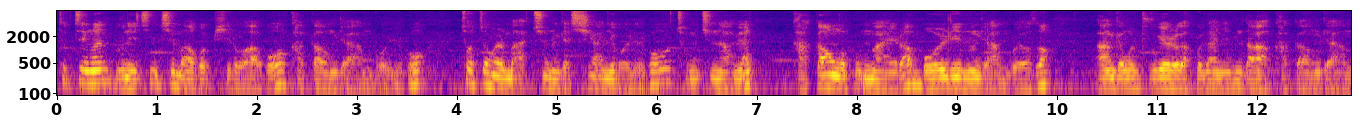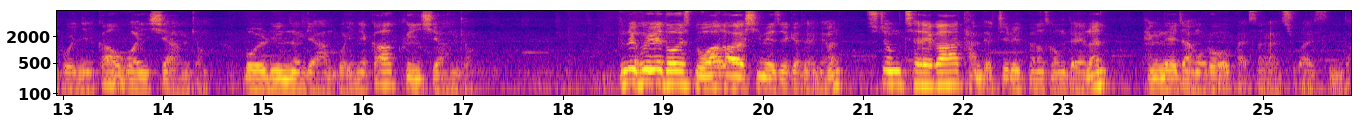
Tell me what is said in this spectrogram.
특징은 눈이 침침하고 피로하고 가까운 게 안 보이고 초점을 맞추는 게 시간이 걸리고 좀 지나면 가까운 것뿐만 아니라 멀리 있는 게 안 보여서 안경을 두 개를 갖고 다닙니다. 가까운 게 안 보이니까 원시 안경, 멀리 있는 게 안 보이니까 근시 안경. 근데 그에 더 노화가 심해지게 되면 수정체가 단백질이 변성되는 백내장으로 발생할 수가 있습니다.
